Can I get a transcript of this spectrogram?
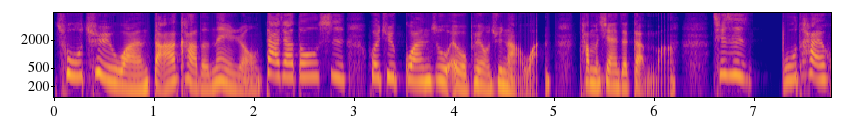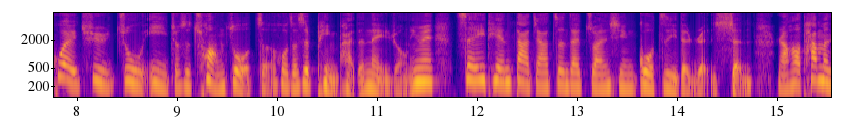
出去玩打卡的内容。大家都是会去关注，诶，我朋友去哪玩？他们现在在干嘛？其实。不太会去注意，就是创作者或者是品牌的内容，因为这一天大家正在专心过自己的人生，然后他们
